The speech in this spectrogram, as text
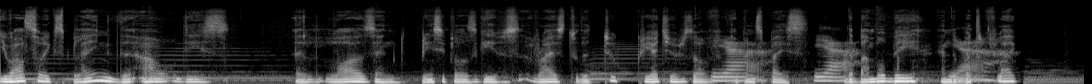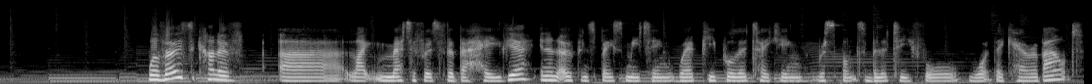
You also explained the, how these uh, laws and principles gives rise to the two creatures of yeah. open space yeah. the bumblebee and yeah. the butterfly well those are kind of uh, like metaphors for behavior in an open space meeting where people are taking responsibility for what they care about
